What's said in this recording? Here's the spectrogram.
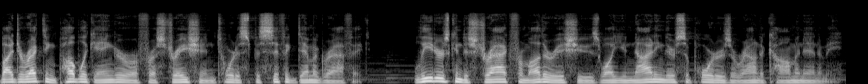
By directing public anger or frustration toward a specific demographic, leaders can distract from other issues while uniting their supporters around a common enemy.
